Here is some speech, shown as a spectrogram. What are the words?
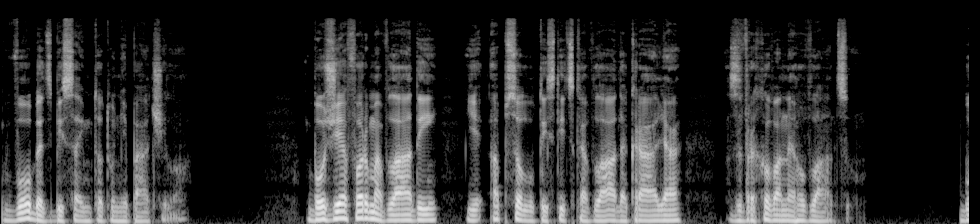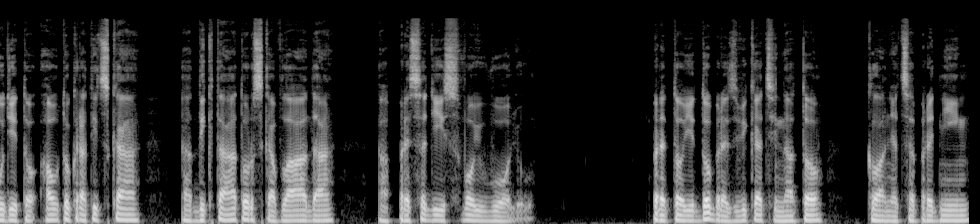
Vôbec by sa im to tu nepáčilo. Božia forma vlády je absolutistická vláda kráľa, zvrchovaného vládcu. Bude to autokratická a diktátorská vláda a presadí svoju vôľu. Preto je dobre zvykať si na to, kláňať sa pred ním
